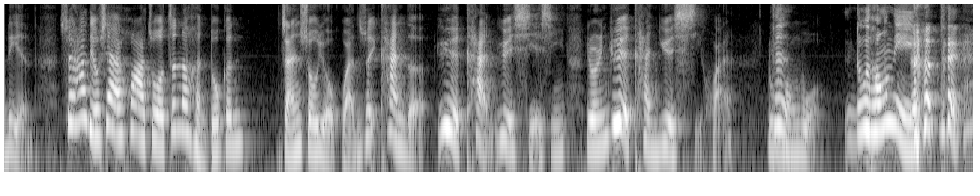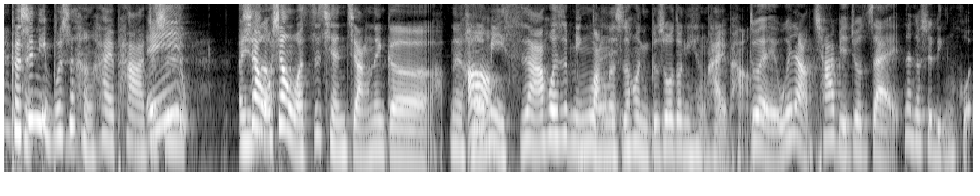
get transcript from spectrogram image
恋，所以他留下来画作真的很多跟斩首有关，所以看的越看越血腥，有人越看越喜欢，如同我，如同你，对。可是你不是很害怕？就是像我像我之前讲那个那荷米斯啊，哦、或者是冥王的时候，你不是说都你很害怕？对，我跟你讲，差别就在那个是灵魂。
